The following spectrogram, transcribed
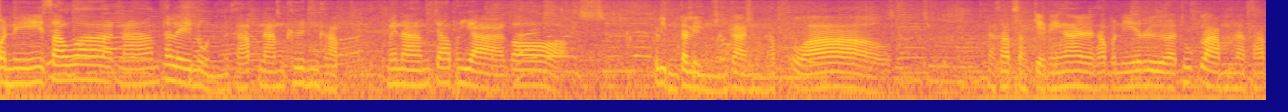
วันนี้ทราบว่าน้ำทะเลหนุนนะครับ น้ำขึ้นครับ แม่น้ำเจ้าพยาก็ปริ่มตลิ่งเหมือนกันครับ ว้าวนะครับ สังเกตง่ายๆเลยครับ วันนี้เรือทุกลำนะครับ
